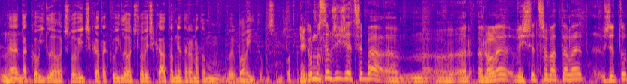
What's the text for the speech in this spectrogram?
mm. takovýhleho človíčka, takovýhleho človíčka a to mě teda na tom baví, to musím potvrdit. Jako musím říct, že třeba um, role vyšetřovatele, že to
